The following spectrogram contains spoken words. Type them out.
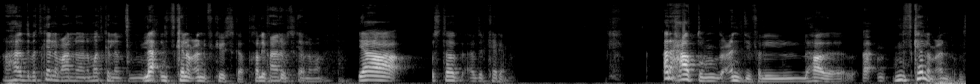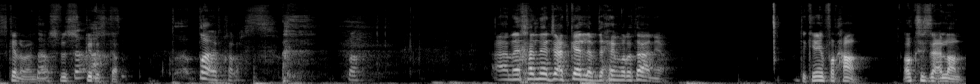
هذا بتكلم عنه أنا ما اتكلم في لا نتكلم عنه في كويس كات خليه في كويس. كات عنه. يا أستاذ عبد الكريم. أنا حاطه عندي في ال- هذا. نتكلم عنه نتكلم عنه بس بس كل ستار طيب خلاص. طيب. أنا خليني أرجع أتكلم دحين مرة ثانية. دكرين فرحان. أوكسي زعلان.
